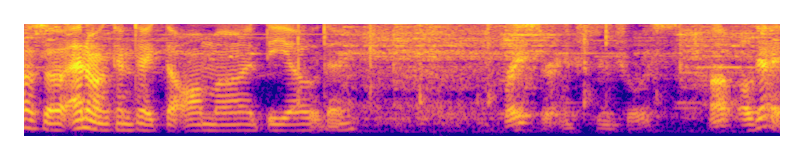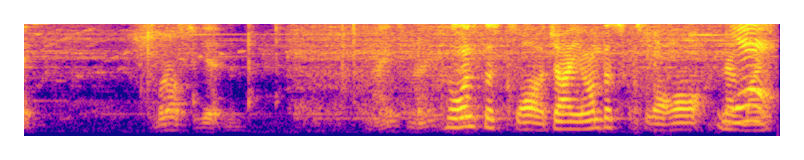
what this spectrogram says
Oh, so anyone can take the Alma Dio thing. Bracer, interesting choice. Uh, okay. What else you getting? Nice, nice. Who wants this claw? John, you want this claw? Never yes. mind.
